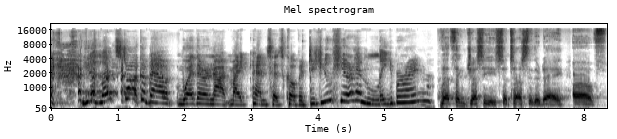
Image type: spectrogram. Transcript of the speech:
yeah, let's talk about whether or not Mike Pence has COVID. Did you hear him laboring? That thing Jesse said to us the other day of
